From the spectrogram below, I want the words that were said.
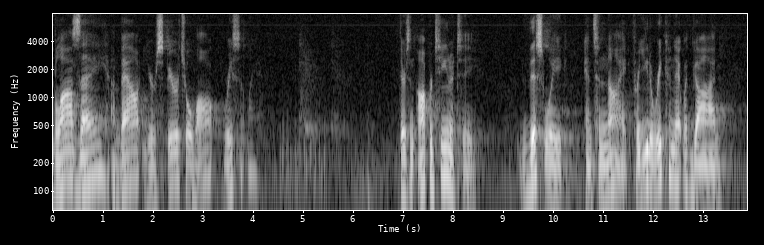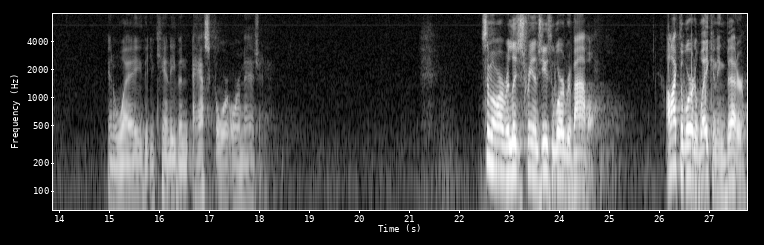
blase about your spiritual walk recently? There's an opportunity this week and tonight for you to reconnect with God in a way that you can't even ask for or imagine. Some of our religious friends use the word revival. I like the word awakening better,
